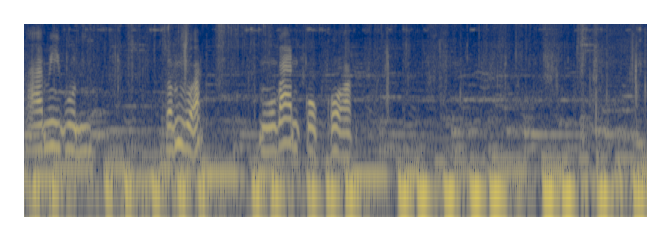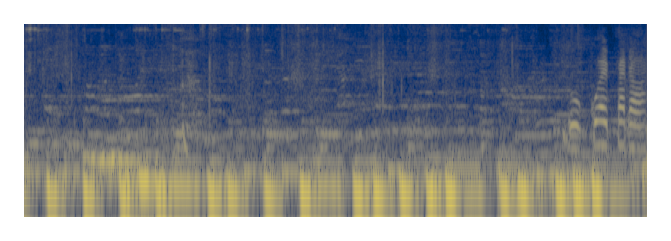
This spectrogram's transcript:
พามีบุญสำรวจหมู่บ้านกกอกดูกล้วยประดอน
